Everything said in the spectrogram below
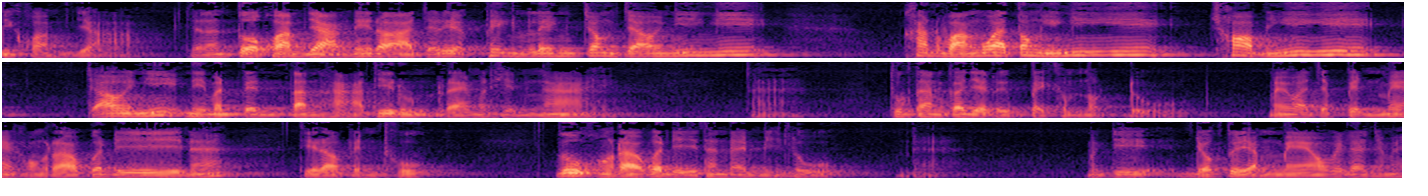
มีความอยาก ฉะนั้นตัวความอยากนี้เราอาจจะเรียกเพ่งเล็งจ้องจะเอาอย่างนี้งี้คาดหวังว่าต้องอย่างนี้ชอบอย่างนี้จะเอาอย่างนี้นี่มันเป็นตัณหาที่รุนแรงมันเห็นง่ายทุกท่านก็อย่าลืมไปกำหนดดู ไม่ว่าจะเป็นแม่ของเราก็ดีนะ ที่เราเป็นทุกข์ลูกของเราก็ดีท่านใดมีลูกนะเมื่อกี้ยกตัวอย่างแมวไปแล้วใช่ไหม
